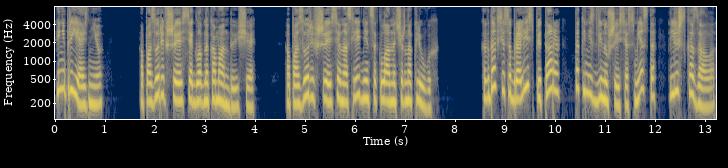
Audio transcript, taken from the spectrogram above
и неприязнью. Опозорившаяся главнокомандующая. Опозорившаяся наследница клана Черноклювых. Когда все собрались, Петара, так и не сдвинувшаяся с места, лишь сказала.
